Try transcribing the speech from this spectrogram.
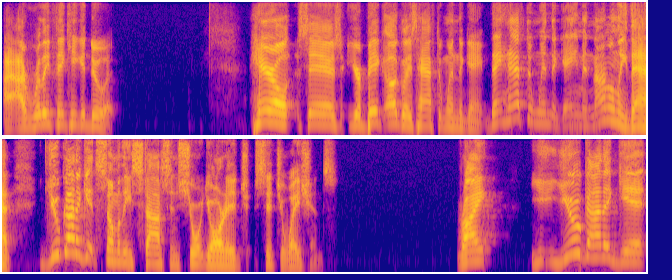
I, I really think he could do it. Harold says your big uglies have to win the game. They have to win the game. And not only that, you got to get some of these stops in short yardage situations. Right? You, you got to get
